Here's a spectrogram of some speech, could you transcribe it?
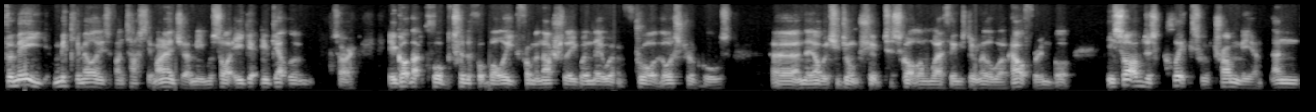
for me, Micky Mellon is a fantastic manager. I mean, we saw he get he get them. Sorry, he got that club to the football league from the National League when they went through all those struggles, uh, and then obviously jumped ship to Scotland where things didn't really work out for him. But he sort of just clicks with Tranmere, and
